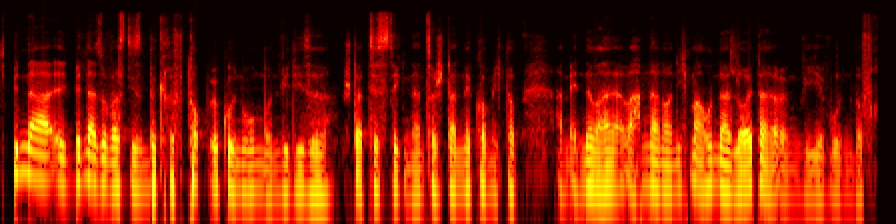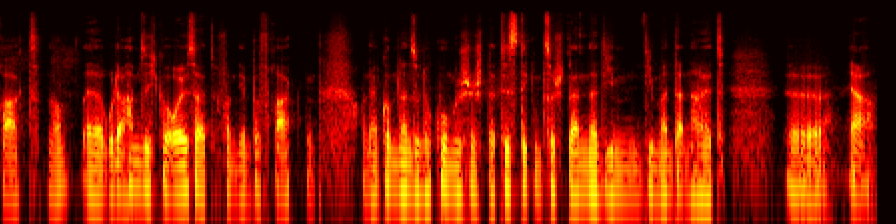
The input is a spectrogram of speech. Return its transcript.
ich bin da, ich bin da so, was diesen Begriff Top-Ökonom und wie diese Statistiken dann zustande kommen. Ich glaube, am Ende war, haben da noch nicht mal 100 Leute irgendwie wurden befragt ne? äh, oder haben sich geäußert von den Befragten. Und dann kommen dann so eine komischen Statistiken zustande, die, die man dann halt, äh, ja.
